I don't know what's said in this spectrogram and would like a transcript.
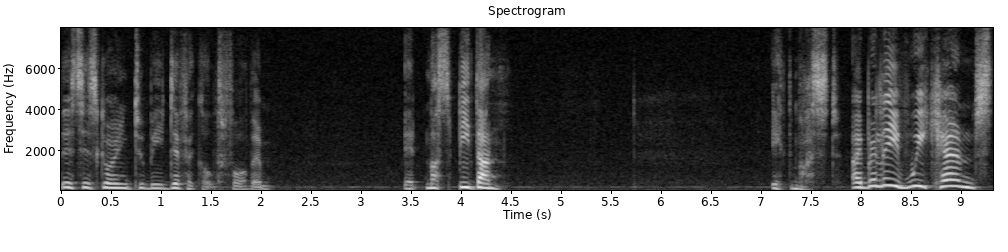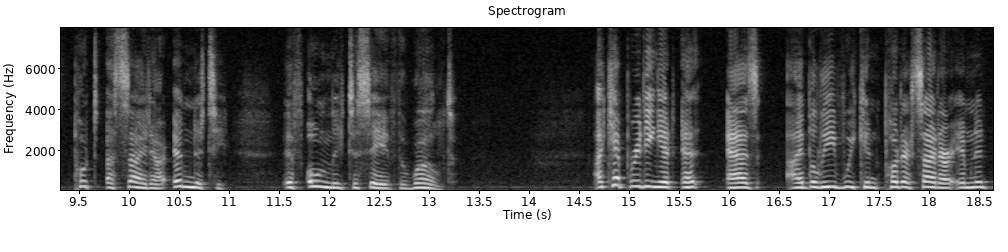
This is going to be difficult for them. It must be done. It must. I believe we can put aside our enmity, if only to save the world. I kept reading it as I believe we can put aside our enmity.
